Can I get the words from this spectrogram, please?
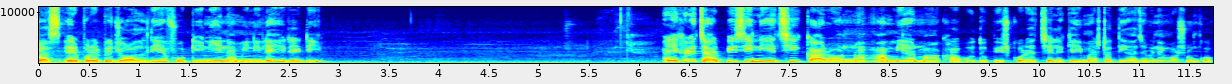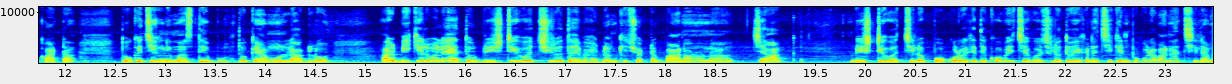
বাস, এরপর একটু জল দিয়ে ফুটিয়ে নিয়ে নামিয়ে নিলেই রেডি আর এখানে চার পিসই নিয়েছি, কারণ আমি আর মা খাব, দু পিস করে ছেলেকে এই মাছটা দেওয়া যাবে না, অসংখ্য কাটা। তো ওকে চিংড়ি মাছ দেবো। তো কেমন লাগল? আর বিকেলবেলা এত বৃষ্টি হচ্ছিল, তাই ভাবলাম কিছু একটা বানানো না যাক। বৃষ্টি হচ্ছিল, পকোড়া খেতে খুব ইচ্ছে করছিল, তো এখানে চিকেন পকোড়া বানাচ্ছিলাম।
